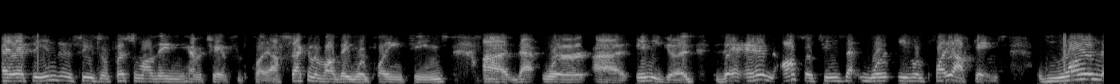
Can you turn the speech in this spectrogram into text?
And at the end of the season, first of all, they didn't have a chance the playoffs. Second of all, they weren't playing teams uh, that were uh, any good, and also teams that weren't even playoff games. One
